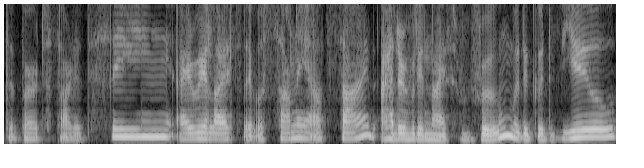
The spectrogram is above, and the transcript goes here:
the bird started to sing. I realized that it was sunny outside. I had a really nice room with a good view.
